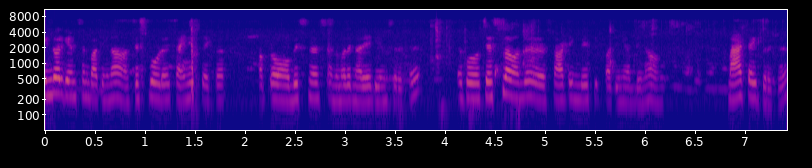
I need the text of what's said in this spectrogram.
இண்டோர் கேம்ஸ்னு பார்த்தீங்கன்னா செஸ் போர்டு சைனீஸ் பேக்கர் அப்புறம் பிஸ்னஸ் அந்த மாதிரி நிறைய கேம்ஸ் இருக்கு. இப்போ செஸ்ல வந்து ஸ்டார்டிங் பேசிக் பார்த்தீங்க அப்படின்னா மேட் டைப் இருக்கு.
